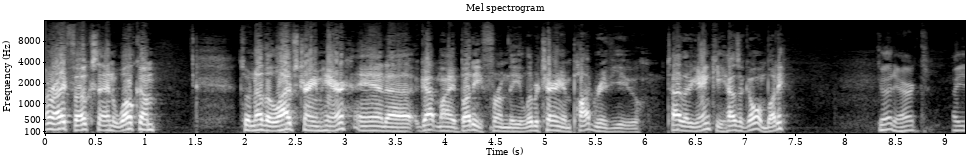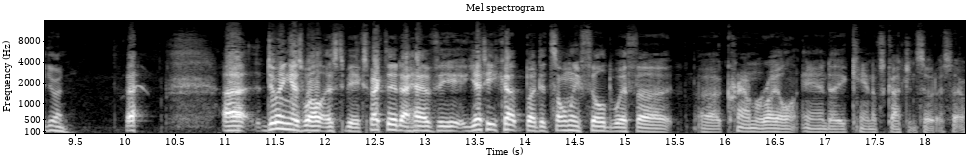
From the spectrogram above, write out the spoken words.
All right, folks, and welcome to another live stream here. And uh, got my buddy from the Libertarian Pod Review, Tyler Yankee. How's it going, buddy? Good, Eric. How you doing? uh, doing as well as to be expected. I have the Yeti cup, but it's only filled with uh, uh, Crown Royal and a can of Scotch and soda. So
